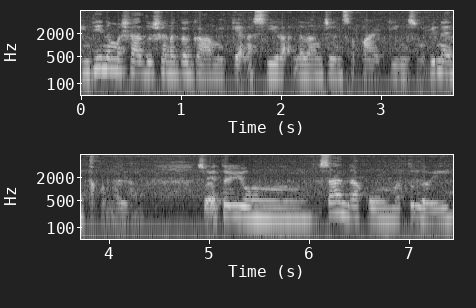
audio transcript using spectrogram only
hindi na masyado siya nagagamit, kaya nasira na lang dyan sa parking. So, binenta ko na lang. So, ito yung, sana kung matuloy,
